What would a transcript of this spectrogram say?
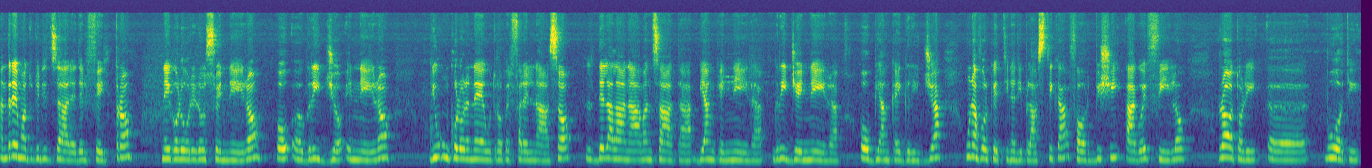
andremo ad utilizzare del feltro nei colori rosso e nero o eh, grigio e nero di un colore neutro per fare il naso della lana avanzata bianca e nera grigia e nera o bianca e grigia una forchettina di plastica forbici ago e filo rotoli eh, vuoti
